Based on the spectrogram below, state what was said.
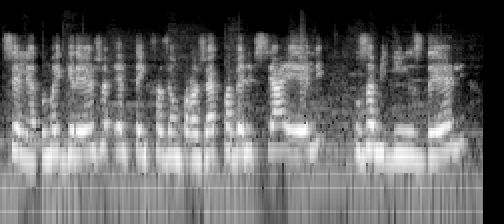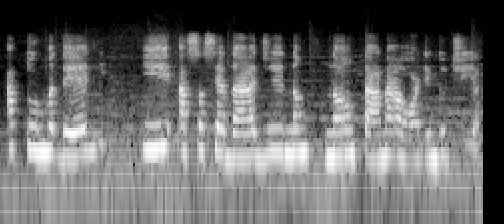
se ele é de uma igreja, ele tem que fazer um projeto para beneficiar ele, os amiguinhos dele, a turma dele, e a sociedade não está na ordem do dia.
